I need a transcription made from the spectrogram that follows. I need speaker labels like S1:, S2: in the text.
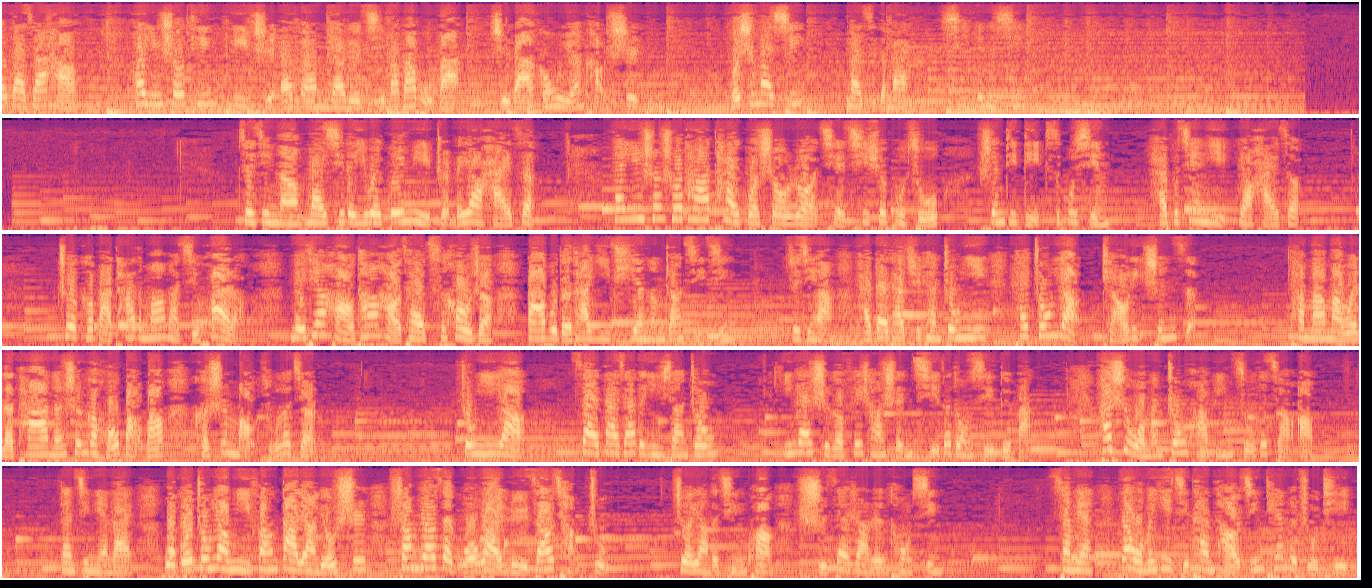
S1: Hello，大家好，欢迎收听励志 FM 幺六七八八五八智达公务员考试，我是麦西，麦子的麦，西边的西。最近呢，麦西的一位闺蜜准备要孩子，但医生说她太过瘦弱且气血不足，身体底子不行，还不建议要孩子。这可把他的妈妈急坏了，每天好汤好菜伺候着，巴不得他一天能长几斤。最近啊，还带他去看中医，开中药调理身子。他妈妈为了他能生个猴宝宝，可是卯足了劲儿。中医药，在大家的印象中，应该是个非常神奇的东西，对吧？它是我们中华民族的骄傲。但近年来，我国中药秘方大量流失，商标在国外屡遭抢注，这样的情况实在让人痛心。下面让我们一起探讨今天的主题：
